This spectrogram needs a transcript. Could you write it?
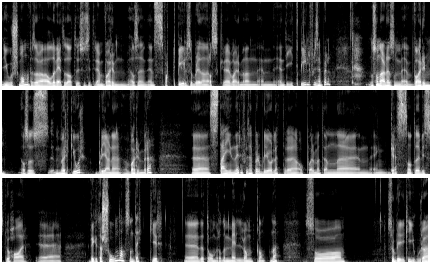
jordsmonn for Alle vet jo da at hvis du sitter i en varm, altså en, en svart bil, så blir den raskere varm enn en, en, en hvit bil, f.eks. Sånn er det som varm Altså mørk jord blir gjerne varmere. Eh, steiner for eksempel, blir jo lettere oppvarmet enn en, enn- enn gress. sånn at hvis du har eh, vegetasjon da, som dekker eh, dette området mellom plantene, så, så blir ikke jorda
